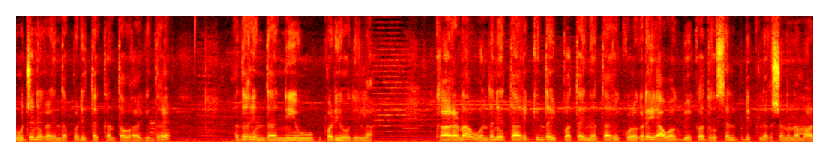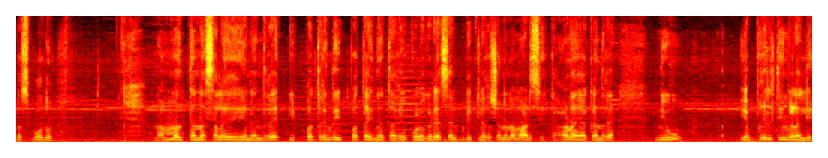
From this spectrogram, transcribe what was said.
ಯೋಜನೆಗಳಿಂದ ಪಡಿತಕ್ಕಂಥವರಾಗಿದ್ದರೆ ಅದರಿಂದ ನೀವು ಪಡೆಯೋದಿಲ್ಲ. ಕಾರಣ ಒಂದನೇ ತಾರೀಕಿಂದ ಇಪ್ಪತ್ತೈದನೇ ತಾರೀಕು ಒಳಗಡೆ ಯಾವಾಗ ಬೇಕಾದರೂ ಸೆಲ್ಫ್ ಡಿಕ್ಲರೇಷನನ್ನು ಮಾಡಿಸ್ಬೋದು. ನಮ್ಮ ತನ್ನ ಸಲಹೆ ಏನಂದರೆ ಇಪ್ಪತ್ತರಿಂದ ಇಪ್ಪತ್ತೈದನೇ ತಾರೀಕು ಒಳಗಡೆ ಸೆಲ್ಫ್ ಡಿಕ್ಲರೇಷನನ್ನು ಮಾಡಿಸಿ. ಕಾರಣ ಯಾಕಂದರೆ ನೀವು ಏಪ್ರಿಲ್ ತಿಂಗಳಲ್ಲಿ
